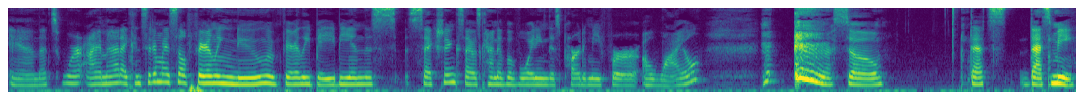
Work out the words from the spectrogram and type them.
And that's where I'm at. I consider myself fairly new and fairly baby in this section because I was kind of avoiding this part of me for a while. so that's that's me.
